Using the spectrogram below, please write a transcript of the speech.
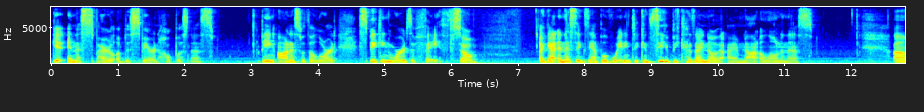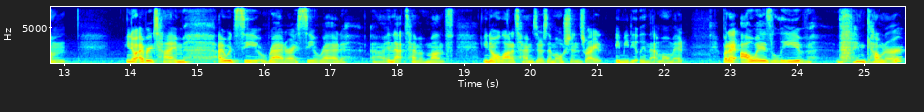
get in the spiral of despair and hopelessness. Being honest with the Lord, speaking words of faith. So, again, in this example of waiting to conceive, because I know that I am not alone in this. Um, you know, every time I would see red or I see red uh, in that time of month, you know, a lot of times there's emotions, right? Immediately in that moment. But I always leave that encounter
